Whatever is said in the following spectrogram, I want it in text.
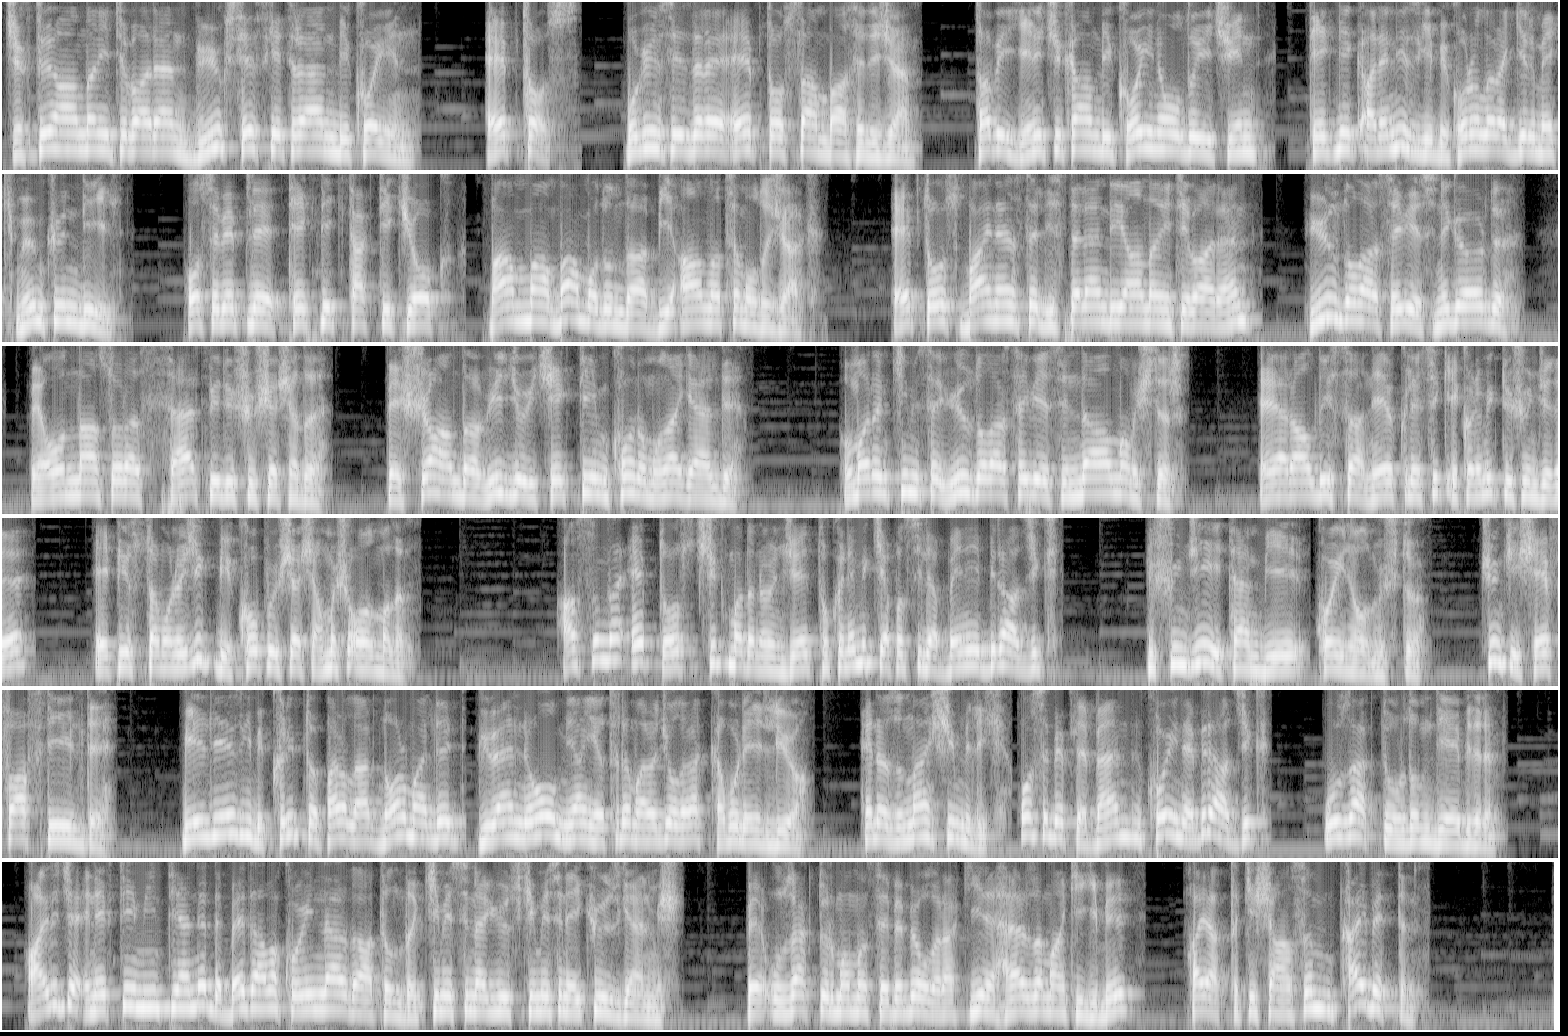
Çıktığı andan itibaren büyük ses getiren bir coin. Aptos. Bugün sizlere Aptos'tan bahsedeceğim. Tabi yeni çıkan bir coin olduğu için teknik analiz gibi konulara girmek mümkün değil. O sebeple teknik taktik yok, bam bam bam modunda bir anlatım olacak. Aptos Binance'te listelendiği andan itibaren 100 dolar seviyesini gördü ve ondan sonra sert bir düşüş yaşadı ve şu anda videoyu çektiğim konumuna geldi. Umarım kimse 100 dolar seviyesinde almamıştır. Eğer aldıysa neoklasik ekonomik düşüncede epistemolojik bir kopuş yaşamış olmalı. Aslında Aptos çıkmadan önce tokenemik yapısıyla beni birazcık düşünceye iten bir coin olmuştu. Çünkü şeffaf değildi. Bildiğiniz gibi kripto paralar normalde güvenli olmayan yatırım aracı olarak kabul ediliyor. En azından şimdilik. O sebeple ben coin'e birazcık uzak durdum diyebilirim. Ayrıca NFT mint diyenler de bedava coinler dağıtıldı. Kimisine 100, kimisine 200 gelmiş. Ve uzak durmamın sebebi olarak yine her zamanki gibi hayattaki şansım kaybettim.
